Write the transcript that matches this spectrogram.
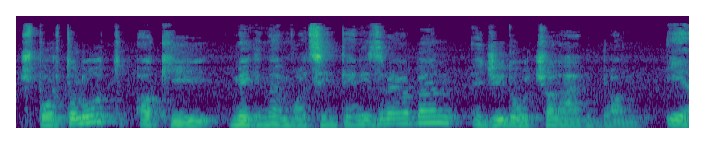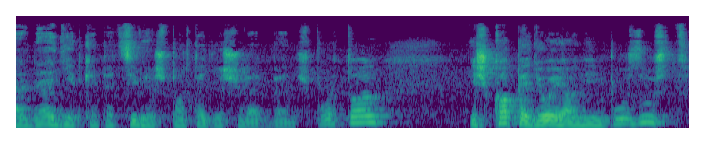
sportolót, aki még nem volt szintén Izraelben, egy zsidó családban él, de egyébként egy civil sportegyesületben sportol, és kap egy olyan impulzust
